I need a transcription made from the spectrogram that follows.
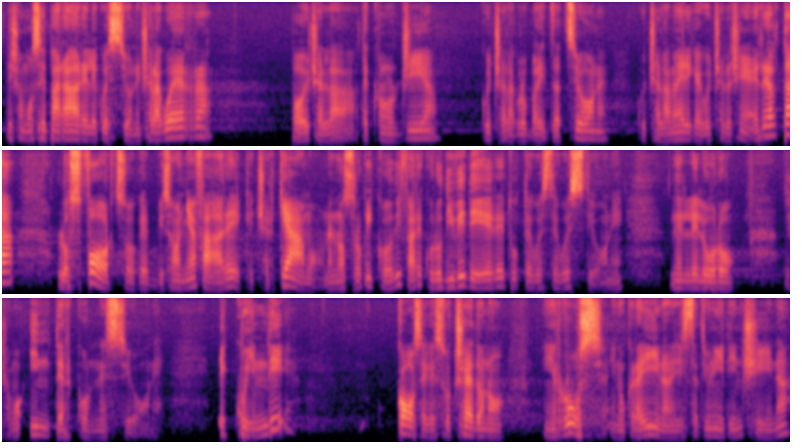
diciamo, separare le questioni. C'è la guerra, poi c'è la tecnologia, qui c'è la globalizzazione, qui c'è l'America, qui c'è la Cina. In realtà lo sforzo che bisogna fare, che cerchiamo nel nostro piccolo di fare, è quello di vedere tutte queste questioni nelle loro diciamo, interconnessioni. E quindi cose che succedono in Russia, in Ucraina, negli Stati Uniti, in Cina,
